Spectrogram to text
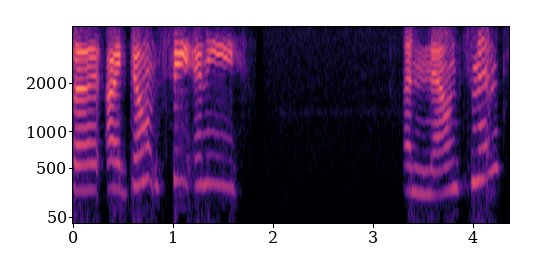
But I don't see any announcements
